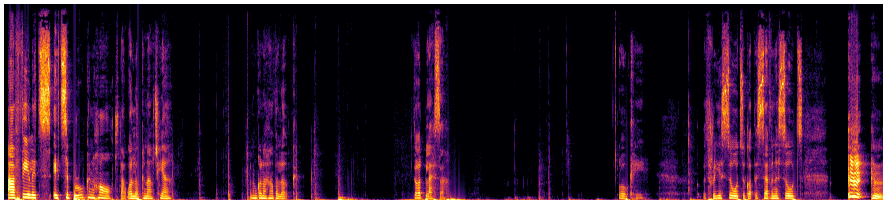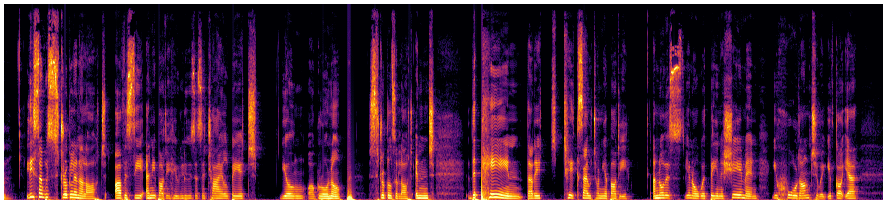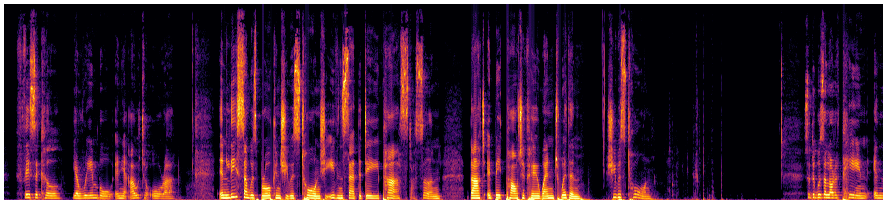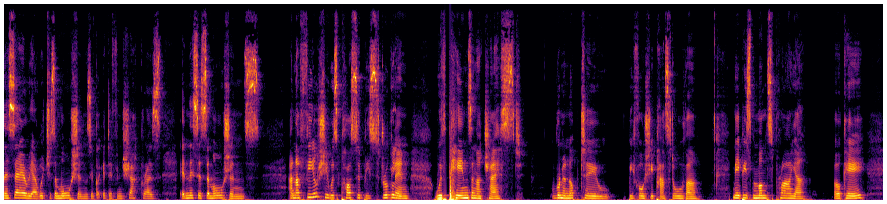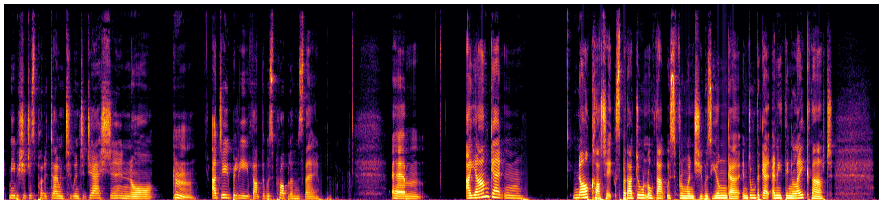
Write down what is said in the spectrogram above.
I feel it's it's a broken heart that we're looking at here. And I'm going to have a look. God bless her. Okay Got the Three of Swords, I've got the Seven of Swords. Lisa was struggling a lot. Obviously, anybody who loses a child, be it young or grown up, struggles a lot. And the pain that it takes out on your body. I know this, you know, with being a shaman, you hold on to it. You've got your physical, your rainbow, and your outer aura and Lisa was broken, she was torn. She even said the day he passed, our son, that a big part of her went with him. She was torn. So there was a lot of pain in this area, which is emotions. You've got your different chakras, and this is emotions. And I feel she was possibly struggling with pains in her chest, running up to before she passed over. Maybe it's months prior. Okay. Maybe she just put it down to indigestion or I do believe that there was problems there. Um, I am getting narcotics, but I don't know if that was from when she was younger. And don't forget anything like that.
